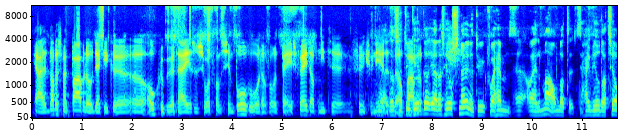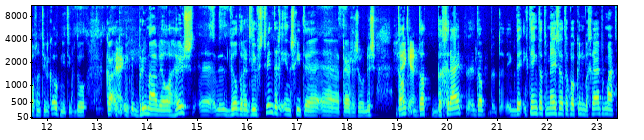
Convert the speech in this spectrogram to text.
ja, dat is met Pablo denk ik eh, eh, ook gebeurd. Hij is een soort van symbool geworden voor het PSV dat niet eh functioneerde. Ja, dat is natuurlijk dat, ja, dat is heel sneu natuurlijk voor hem al helemaal. Omdat hij wil dat zelf natuurlijk ook niet. Ik bedoel, Nee. Bruma wil heus, wil er het liefst 20 inschieten per seizoen. Dus dat, dat begrijp, dat, ik, de- ik denk dat de meesten dat ook wel kunnen begrijpen. Maar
